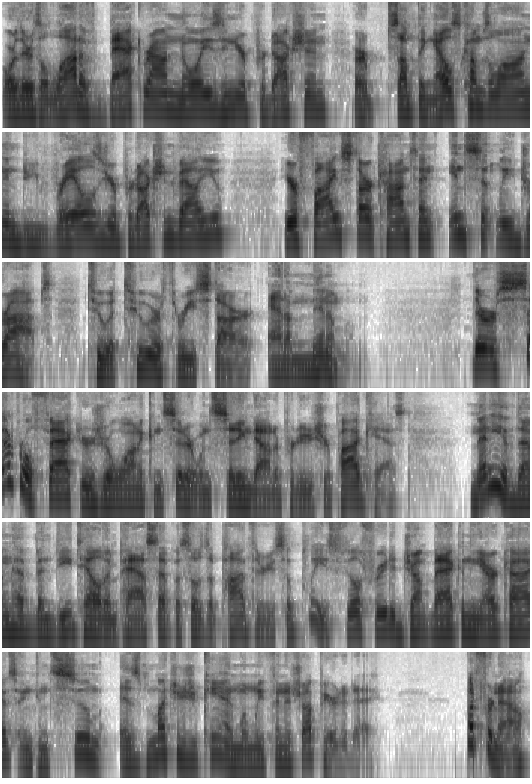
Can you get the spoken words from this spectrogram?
or there's a lot of background noise in your production, or something else comes along and derails your production value, your five star content instantly drops to a two or three star at a minimum. There are several factors you'll want to consider when sitting down to produce your podcast. Many of them have been detailed in past episodes of Pod Theory, so please feel free to jump back in the archives and consume as much as you can when we finish up here today. But for now,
